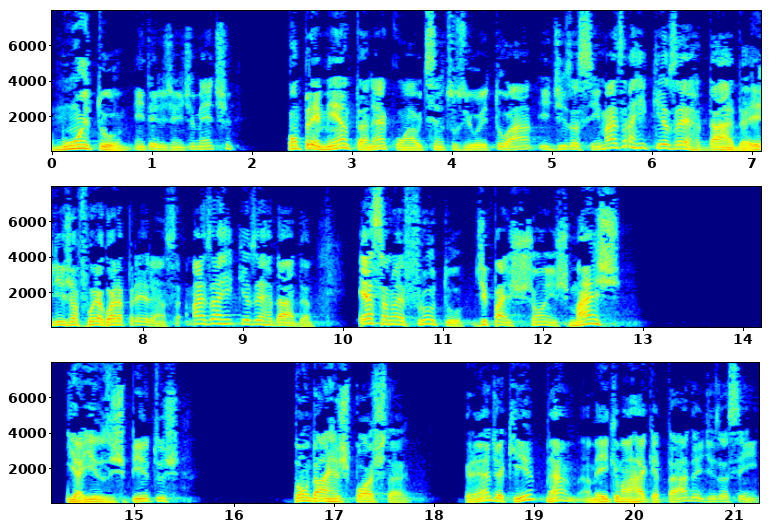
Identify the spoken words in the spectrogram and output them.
muito inteligentemente, complementa né, com a 808A e diz assim: Mas a riqueza herdada, ele já foi agora para a herança, mas a riqueza herdada, essa não é fruto de paixões mais. E aí os espíritos vão dar uma resposta grande aqui, né, meio que uma raquetada, e diz assim:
